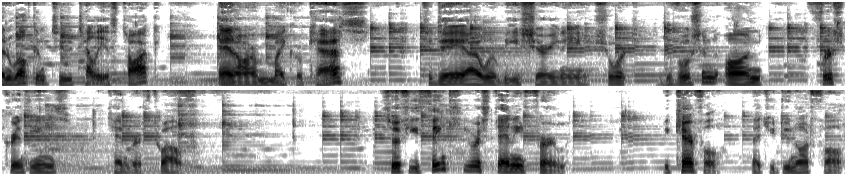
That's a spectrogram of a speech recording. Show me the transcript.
and welcome to Teleios Talk and our microcast. Today I will be sharing a short devotion on 1 Corinthians 10, verse 12. So if you think you are standing firm, be careful that you do not fall.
